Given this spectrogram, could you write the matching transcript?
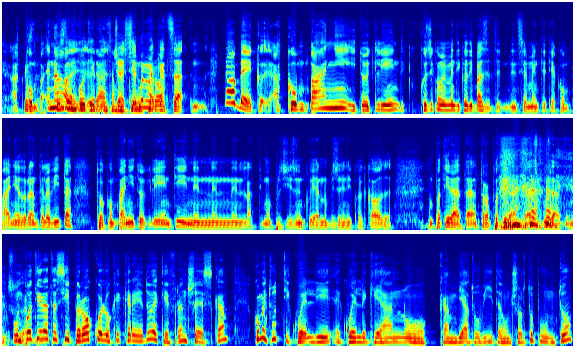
accompa- Questa- questa è un po' eh, tirata, cioè Matteo, sembra una però- cazza no beh co- accompagni i tuoi clienti così come il medico di base tendenzialmente ti accompagna durante la vita tu accompagni i tuoi clienti nel- nel- nell'attimo preciso in cui hanno bisogno di qualcosa è un po' tirata? troppo tirata? scusatemi, Un po' scusatemi. tirata sì, però quello che credo è che Francesca, come tutti quelli e quelle che hanno cambiato vita a un certo punto,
